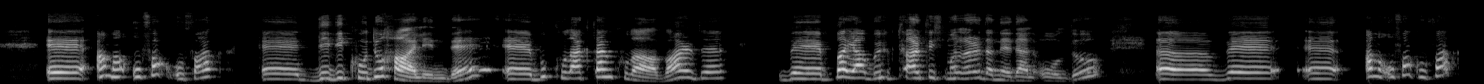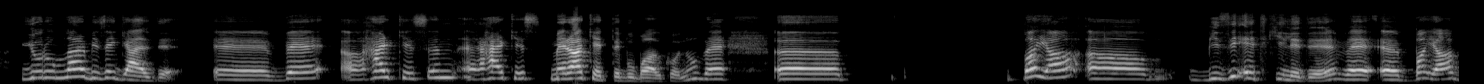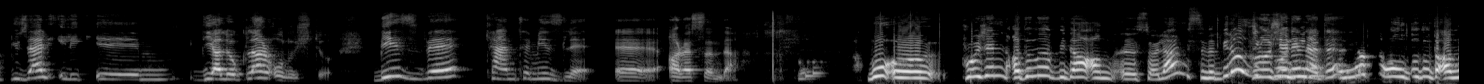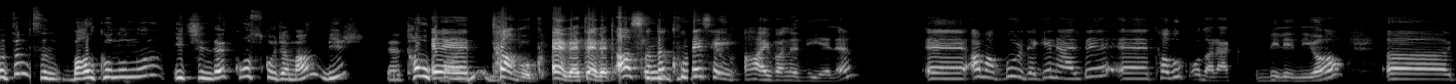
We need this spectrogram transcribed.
E, ama ufak ufak e, dedikodu halinde e, bu kulaktan kulağa vardı ve bayağı büyük tartışmalara da neden oldu. E, ve e, ama ufak ufak yorumlar bize geldi. E, ve e, herkesin e, herkes merak etti bu balkonu ve e, bayağı e, bizi etkiledi ve e, bayağı güzel ilik, e, diyaloglar oluştu. Biz ve kentimizle e, arasında. Bu e, projenin adını bir daha an, e, söyler misin ve birazcık Projenin adı? nasıl olduğunu da anlatır mısın? Balkonunun içinde koskocaman bir e, tavuk var. E, tavuk, evet evet. Aslında kumes hay- hayvanı diyelim. E, ama burada genelde e, tavuk olarak biliniyor. E,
